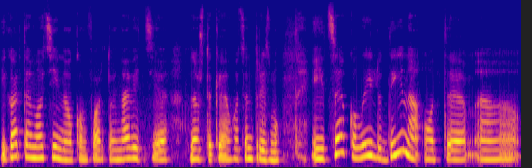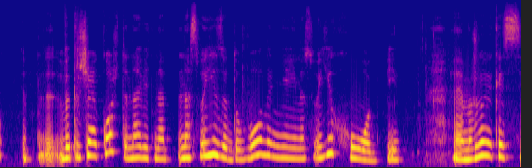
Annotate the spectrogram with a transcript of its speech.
І карта емоційного комфорту, і навіть е, знову ж таки егоцентризму. І це коли людина от, е, е, витрачає кошти навіть на, на свої задоволення і на свої хобі. Можливо, якесь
